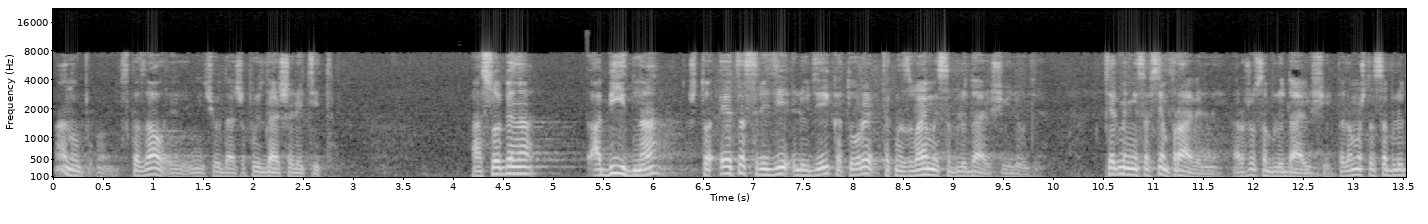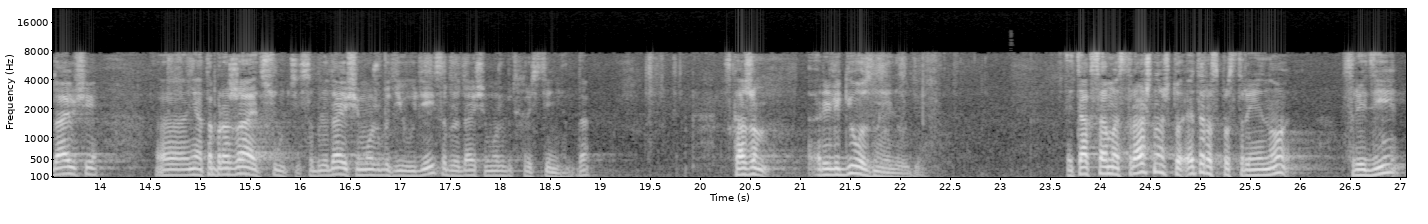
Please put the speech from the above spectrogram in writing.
А ну, сказал, и ничего дальше, пусть дальше летит. Особенно обидно, что это среди людей, которые так называемые соблюдающие люди. Термин не совсем правильный, хорошо соблюдающий, потому что соблюдающий э, не отображает сути. Соблюдающий может быть иудей, соблюдающий может быть христианин. Да? Скажем, религиозные люди. И так самое страшное, что это распространено среди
